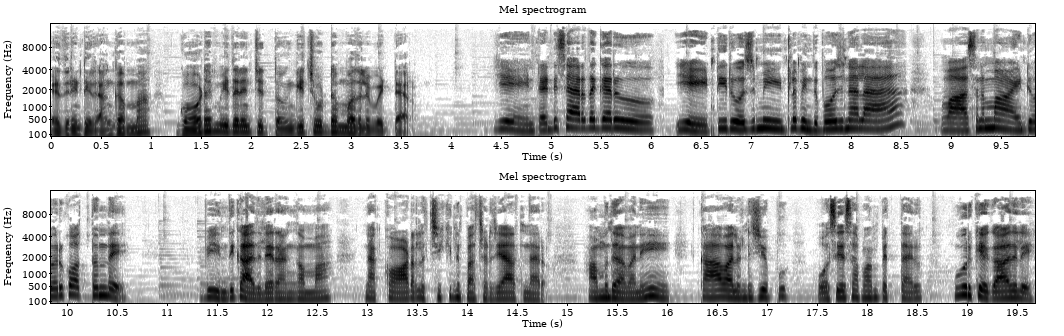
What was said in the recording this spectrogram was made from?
ఎదురింటి రంగమ్మ గోడ మీద నుంచి తొంగి చూడ్డం మొదలుపెట్టారు. ఏంటండి శారద గారు? ఏంటి రోజు మీ ఇంట్లో విందు భోజనాలా? వాసన మా ఇంటి వరకు వస్తుంది. వింది కాదులే రంగమ్మ నా కోడలు చికెన్ పచ్చడి చేస్తున్నారు. అమ్ముదామని కావాలంటే చెప్పు ఓసేసా పంపిస్తారు ఊరికే కాదులే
